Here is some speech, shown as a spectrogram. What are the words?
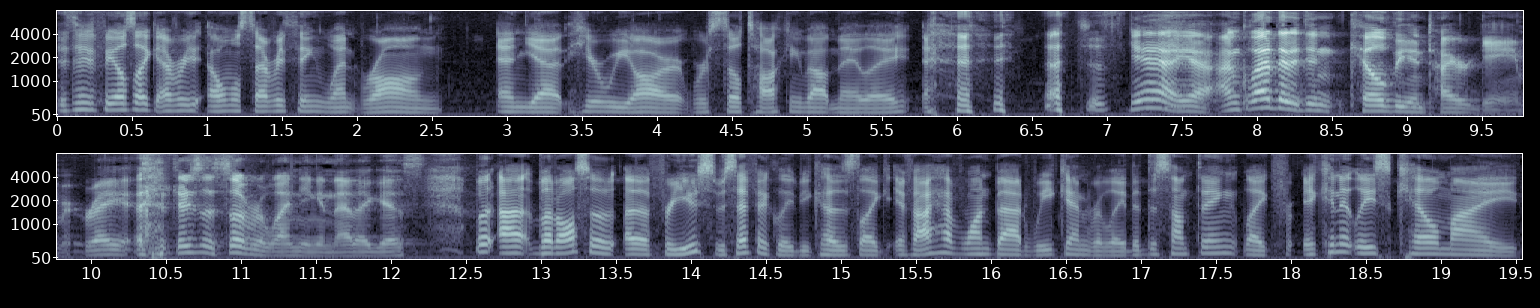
It feels like every almost everything went wrong, and yet here we are. We're still talking about melee. that just yeah, yeah. I'm glad that it didn't kill the entire game. Right? There's a silver lining in that, I guess. But uh, but also uh, for you specifically, because like if I have one bad weekend related to something, like for, it can at least kill my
